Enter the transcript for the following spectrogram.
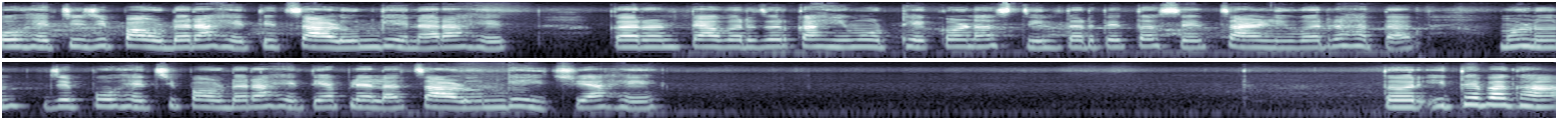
पोह्याची जी पावडर आहे ती चाळून घेणार आहेत. कारण त्यावर जर काही मोठे कण असतील तर ते तसेच चाळणीवर राहतात. म्हणून जे पोह्याची पावडर आहे ती आपल्याला चाळून घ्यायची आहे. तर इथे बघा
